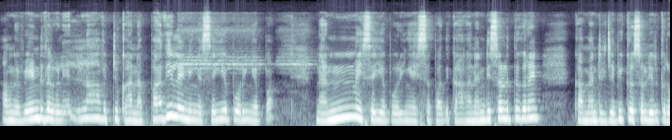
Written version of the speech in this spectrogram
அவங்க வேண்டுதல்கள் எல்லாவற்றுக்கான பதிலை நீங்கள் செய்ய போகிறீங்கப்பா நன்மை செய்ய போகிறீங்க ஏசப்பா அதுக்காக நன்றி செலுத்துகிறேன். கமெண்டில் ஜெபிக்க சொல்லியிருக்கிற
